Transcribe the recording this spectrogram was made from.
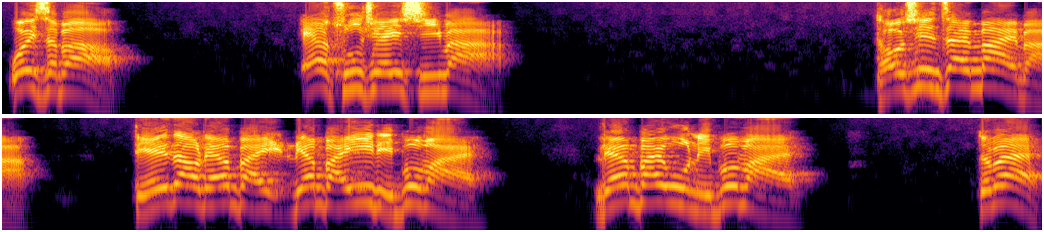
为什么？要除权息嘛，投信在卖嘛，跌到两百两百一你不买，两百五你不买，对不对？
